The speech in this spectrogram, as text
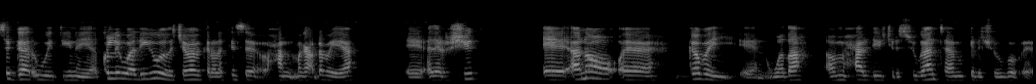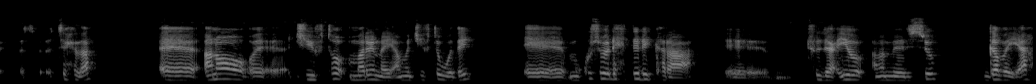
si gaar u weydiinaya kolley waa liiga wada jawaabi karaa lakiinse waxaan magac dhabayaa adeer rashiid anoo gabay wada ama maxaa la dhihi jira suugaanta marka la joogo tixda anoo jiifto marinaya ama jiifto waday ma ku soo dhex diri karaa tudacyo ama meeriso gabay ah.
